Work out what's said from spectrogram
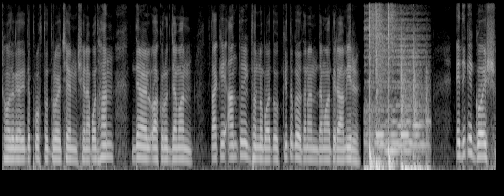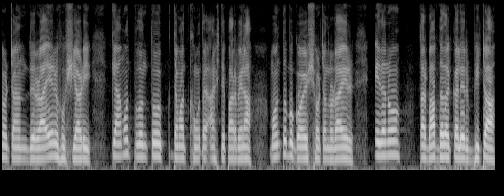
সহযোগিতা দিতে প্রস্তুত রয়েছেন সেনাপ্রধান জেনারেল ওয়াকরুজ্জামান। তাকে আন্তরিক ধন্যবাদ ও কৃতজ্ঞতা জানান জামাতের আমির। এদিকে গয়েশ্বর চাঁদ রায়ের হুঁশিয়ারি কেয়ামত পর্যন্ত জামাত ক্ষমতায় আসতে পারবে না। মন্তব্য গয়েশ্বর চন্দ্র রায়ের। এ যেন তার বাপ দাদার কালের ভিটা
